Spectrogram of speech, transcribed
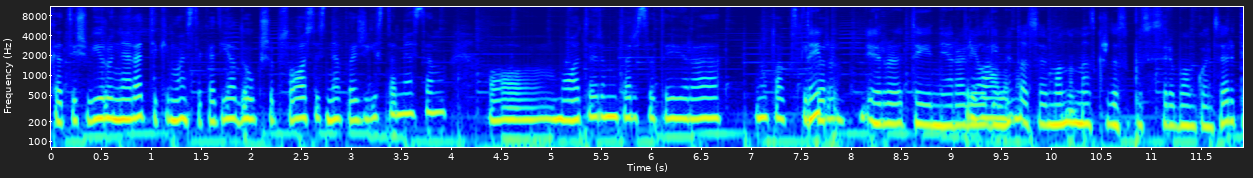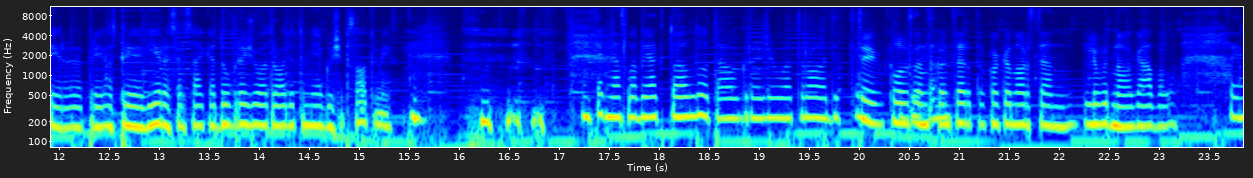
kad iš vyrų nėra tikimasi, kad jie daug šipsosis nepažįstamiesiam, o moterim tarsi tai yra nu, toks kaip Taip, ir. Ir tai nėra privaloma. vėlgi mitas. Mano, mes kažkada su pusės ribuvom koncertą ir prie jos prie vyras ir sakė, daug gražiau atrodytum, jeigu šipsotumės. Taip, nes labai aktualu tau gražiau atrodyti. Taip, klausant Būtent. koncerto, kokio nors ten liūdno gabalo. Taip.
